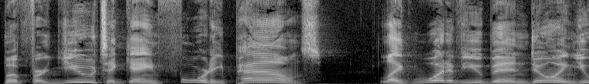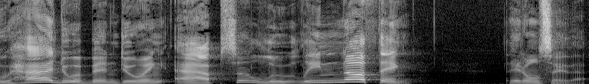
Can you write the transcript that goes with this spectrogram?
but for you to gain 40 pounds, like what have you been doing? You had to have been doing absolutely nothing. They don't say that.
